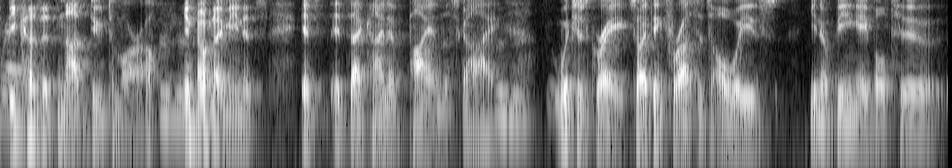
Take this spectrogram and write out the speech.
Right. because it's not due tomorrow. You mm-hmm. know what I mean? It's it's it's that kind of pie in the sky, mm-hmm. which is great. So I think for us, it's always you know being able to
